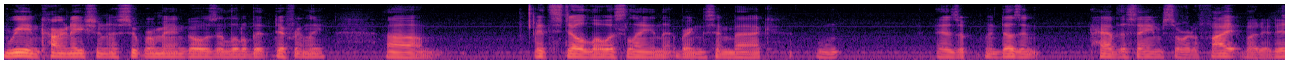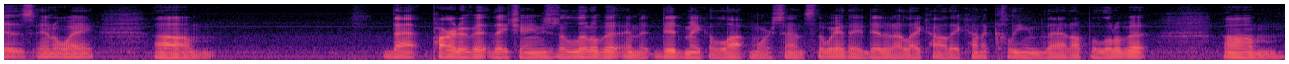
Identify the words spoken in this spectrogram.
reincarnation of Superman goes a little bit differently. Um, it's still Lois Lane that brings him back. As a, it doesn't have the same sort of fight, but it is in a way. Um, that part of it they changed a little bit and it did make a lot more sense the way they did it i like how they kind of cleaned that up a little bit um,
